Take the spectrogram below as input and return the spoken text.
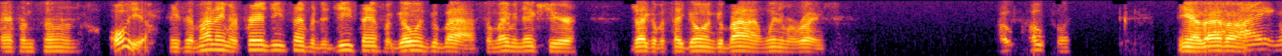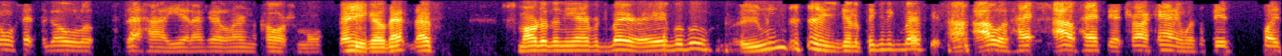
Sanford and Son. Oh yeah. He said, "My name is Fred G. Sanford. The G stands for go and goodbye. So maybe next year, Jacob would say go and goodbye and win him a race." Hope, hopefully. Yeah, that. Uh, I, I ain't gonna set the goal up that high yet. I gotta learn the car some more. There you go. That that's smarter than the average bear, eh, boo boo? Mm-hmm. you got a picnic basket. I, I was ha- I was happy at Tri County with a fifth place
